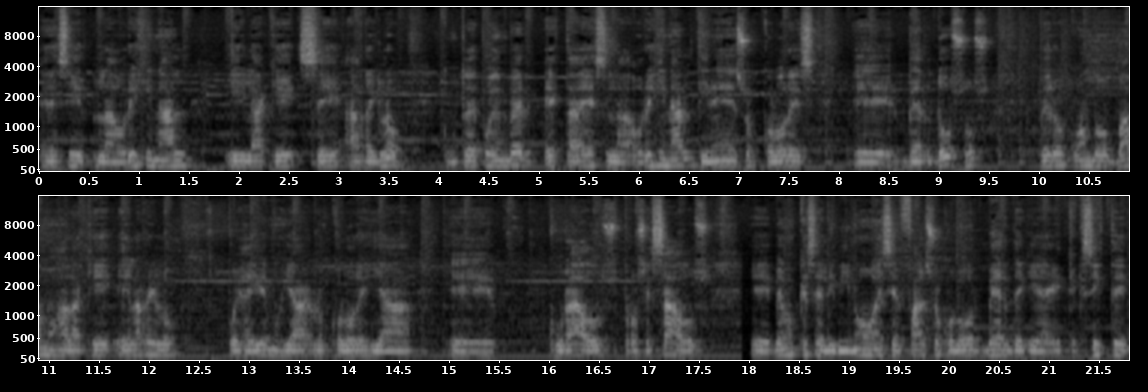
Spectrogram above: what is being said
es decir, la original y la que se arregló. Como ustedes pueden ver, esta es la original, tiene esos colores eh, verdosos, pero cuando vamos a la que él arregló, pues ahí vemos ya los colores ya curados, procesados. Eh, vemos que se eliminó ese falso color verde que, que, existe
